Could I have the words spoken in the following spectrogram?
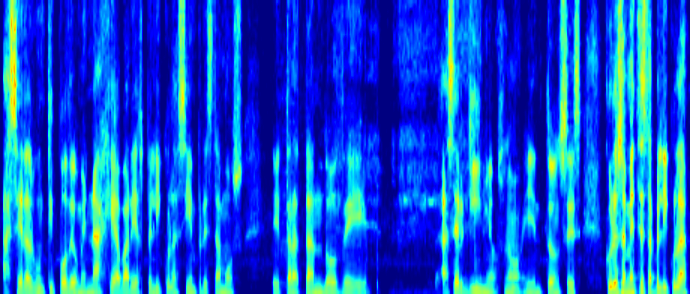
hacer algún tipo de homenaje a varias películas, siempre estamos eh, tratando de hacer guiños, ¿no? Y entonces, curiosamente, esta película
